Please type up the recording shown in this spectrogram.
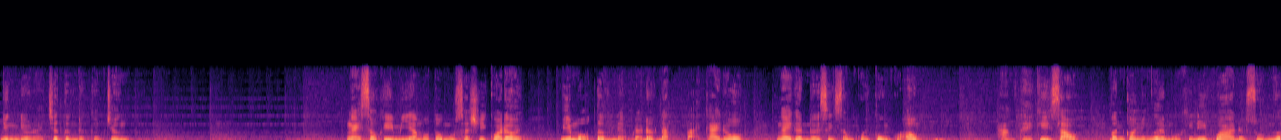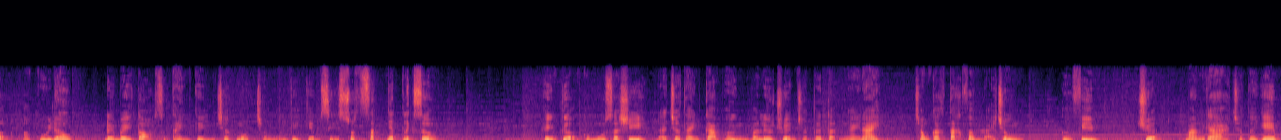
nhưng điều này chưa từng được kiểm chứng. Ngay sau khi Miyamoto Musashi qua đời, bia mộ tưởng niệm đã được đặt tại Kaido, ngay gần nơi sinh sống cuối cùng của ông. Hàng thế kỷ sau, vẫn có những người mỗi khi đi qua đều xuống ngựa và cúi đầu để bày tỏ sự thành kính trước một trong những vị kiếm sĩ xuất sắc nhất lịch sử. Hình tượng của Musashi đã trở thành cảm hứng và lưu truyền cho tới tận ngày nay trong các tác phẩm đại chúng, từ phim, truyện, manga cho tới game.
